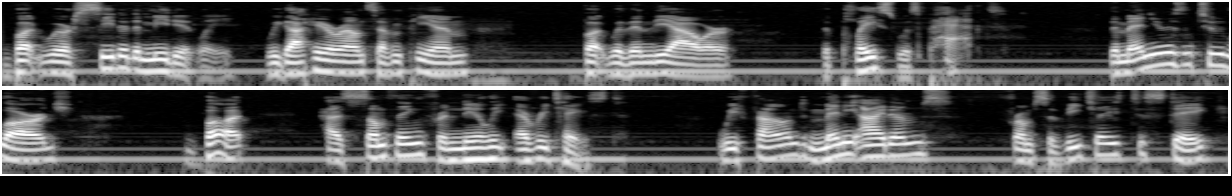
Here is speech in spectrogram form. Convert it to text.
but we're seated immediately. We got here around 7 p.m., but within the hour, the place was packed. The menu isn't too large, but has something for nearly every taste. We found many items from ceviche to steak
